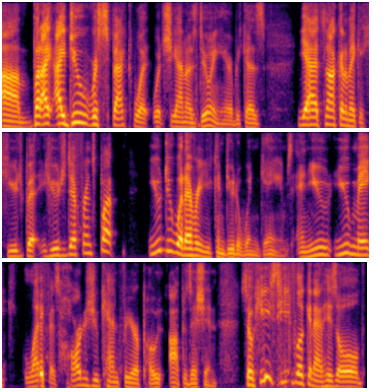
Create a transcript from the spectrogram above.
um, but I I do respect what what Schiano is doing here because yeah, it's not going to make a huge bit huge difference, but you do whatever you can do to win games and you you make life as hard as you can for your oppo- opposition. So he's he's looking at his old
